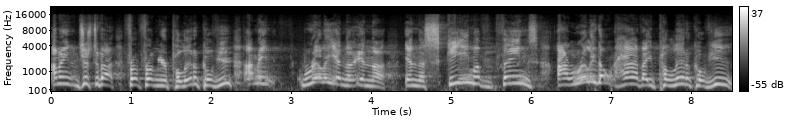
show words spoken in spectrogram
I mean, just about from, from your political view, I mean, really in the, in, the, in the scheme of things, I really don't have a political view.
